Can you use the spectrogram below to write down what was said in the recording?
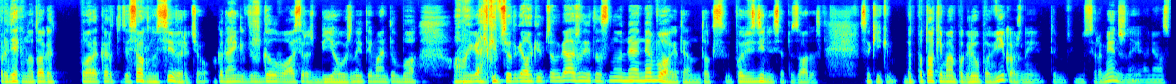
pradėkime nuo to, kad porą kartų tiesiog nusiverčiau, kadangi virš galvos ir aš bijau, žinai, tai man ten buvo, o oh my god, kaip čia atgal, kaip čia atgal, žinai, tas, nu, ne, nebuvo ten toks pavyzdinis epizodas, sakykime. Bet po to, kai man pagaliau pavyko, žinai, tai nusiraminti, žinai, nes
